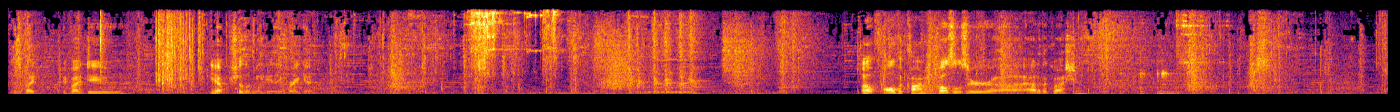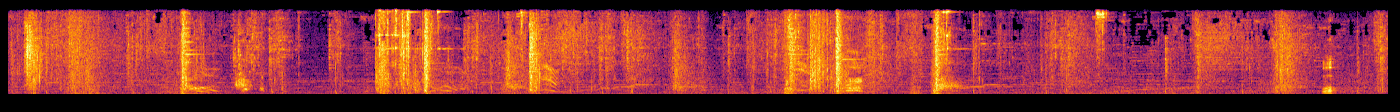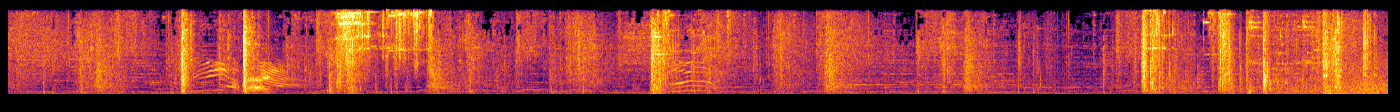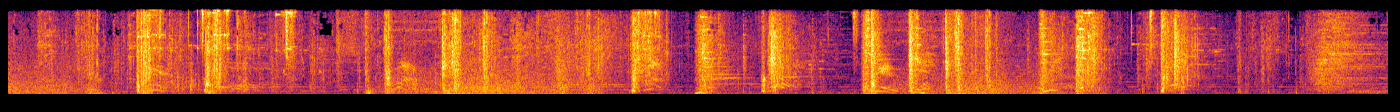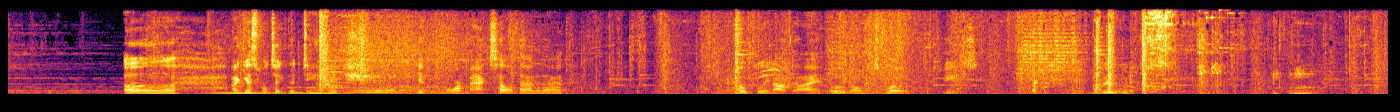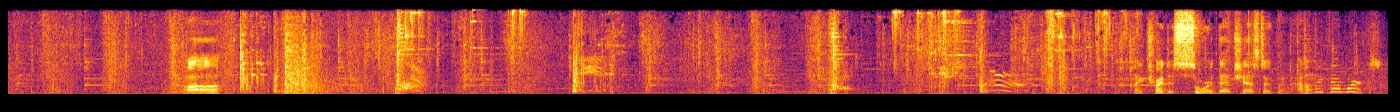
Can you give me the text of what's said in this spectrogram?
If I if I do, yep, she'll immediately break it. Well, all the climbing puzzles are uh, out of the question. I guess we'll take the damage and get more max health out of that. And hopefully not die. Oh, don't explode. Jeez. Rude. uh. I tried to sword that chest open. I don't think that works.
